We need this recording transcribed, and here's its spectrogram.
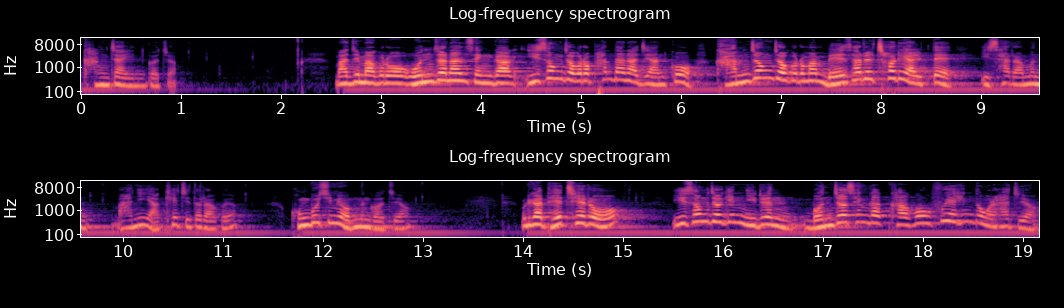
강자인 거죠. 마지막으로 온전한 생각, 이성적으로 판단하지 않고 감정적으로만 매사를 처리할 때 이 사람은 많이 약해지더라고요. 공부심이 없는 거죠. 우리가 대체로 이성적인 일은 먼저 생각하고 후에 행동을 하지요.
